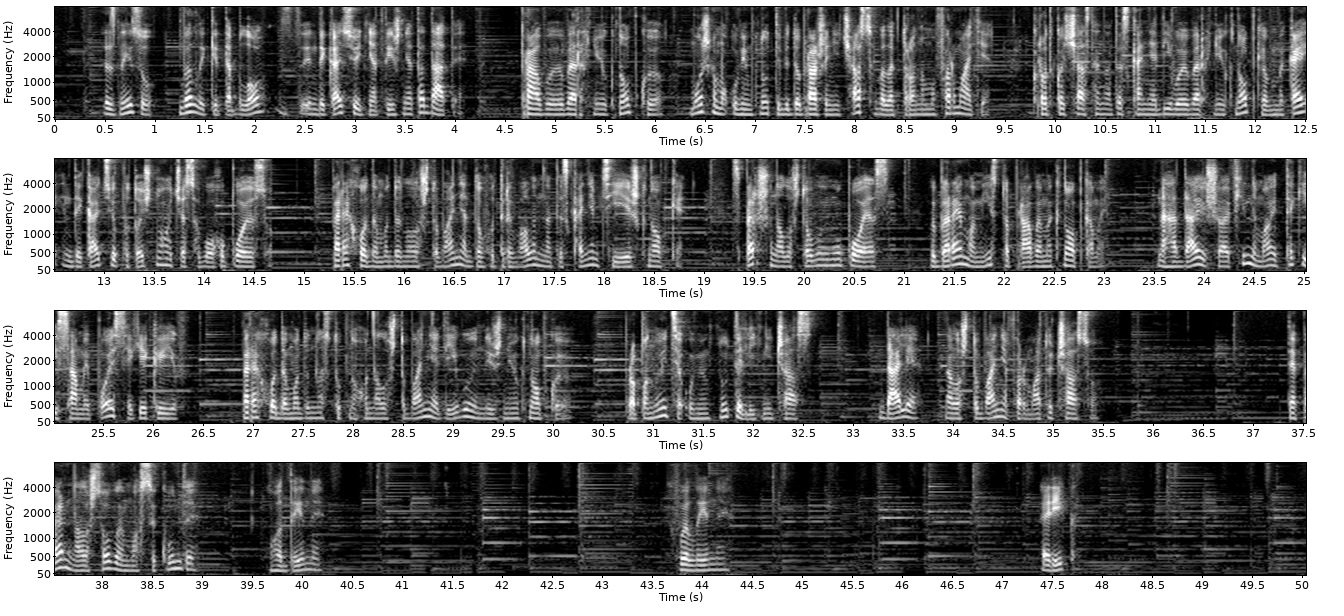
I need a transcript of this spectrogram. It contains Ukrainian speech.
Знизу велике табло з індикацією дня тижня та дати. Правою верхньою кнопкою можемо увімкнути відображення часу в електронному форматі. Короткочасне натискання лівої верхньої кнопки вмикає індикацію поточного часового поясу. Переходимо до налаштування довготривалим натисканням цієї ж кнопки. Спершу налаштовуємо пояс, вибираємо місто правими кнопками. Нагадаю, що Афіни мають такий самий пояс, як і Київ. Переходимо до наступного налаштування лівою нижньою кнопкою. Пропонується увімкнути літній час. Далі налаштування формату часу. Тепер налаштовуємо секунди, години, хвилини, рік,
